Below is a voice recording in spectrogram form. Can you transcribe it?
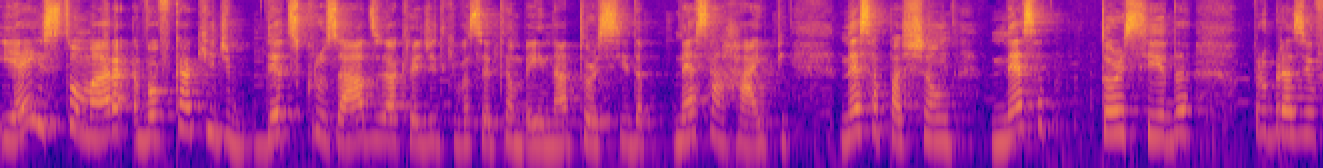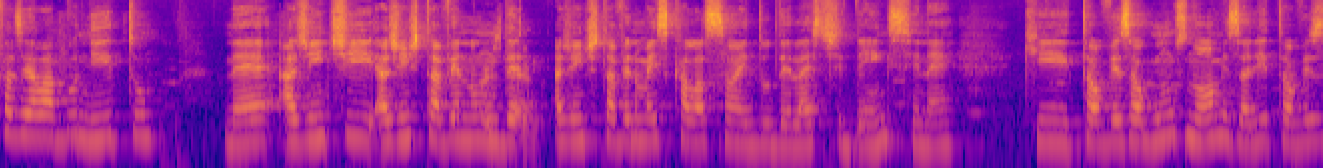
e é isso, tomara. Eu vou ficar aqui de dedos cruzados, eu acredito que você também na torcida, nessa hype, nessa paixão, nessa torcida, pro Brasil fazer lá bonito, né? A gente, a gente tá vendo um, a gente tá vendo uma escalação aí do The Last Dance, né? Que talvez alguns nomes ali, talvez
